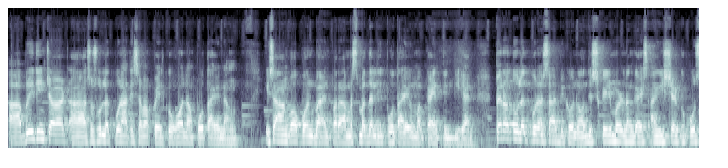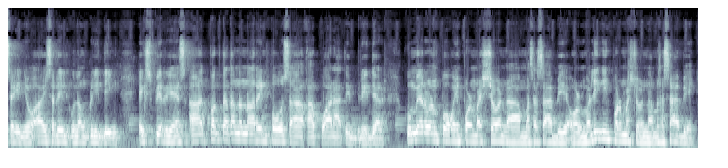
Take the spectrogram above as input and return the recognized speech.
ah, breeding chart. Ah, susulat po natin sa papel. Kukuha lang po tayo ng isang coupon band para mas madali po tayong magkaintindihan. Pero tulad po ng sabi ko, no, disclaimer lang guys, ang i-share ko po sa inyo ay sarili ko lang breeding experience at pagtatanong na rin po sa kapwa natin breeder. Kung meron po ako impormasyon na masasabi or maling impormasyon na masasabi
